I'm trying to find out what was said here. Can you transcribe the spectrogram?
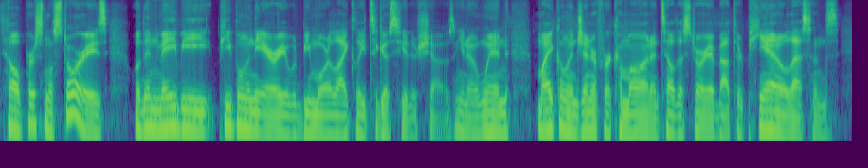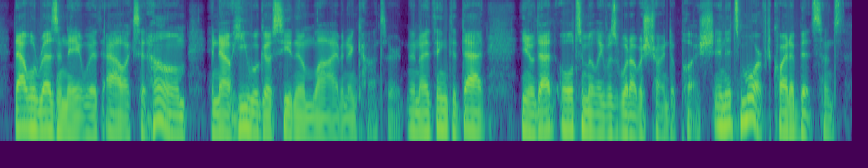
tell personal stories, well, then maybe people in the area would be more likely to go see their shows. You know, when Michael and Jennifer come on and tell the story about their piano lessons, that will resonate with Alex at home, and now he will go see them live and in concert. And I think that that, you know, that ultimately was what I was trying to push, and it's morphed quite a bit since then.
